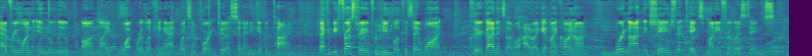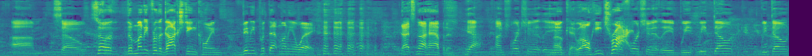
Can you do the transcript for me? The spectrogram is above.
everyone in the loop on like what we're looking at, what's important to us at any given time. That can be frustrating for people because they want clear guidance on well, how do I get my coin on? We're not an exchange that takes money for listings, um, so So the money for the Gockstein coin, Vinny put that money away. That's not happening. yeah, unfortunately. Okay. Well, he tried. Unfortunately, we, we don't we don't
